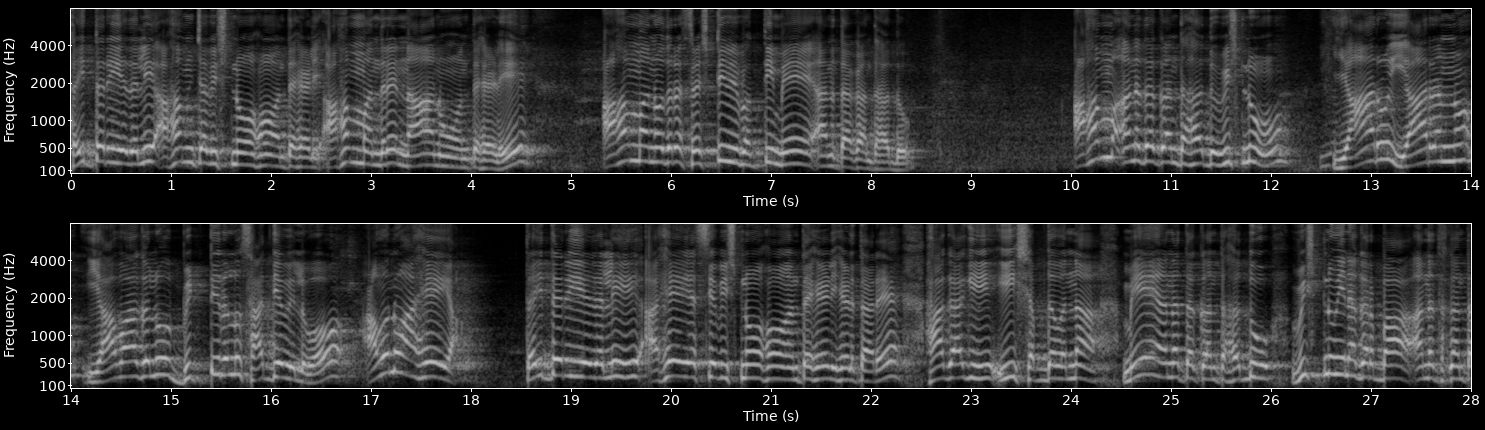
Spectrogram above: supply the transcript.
ತೈತ್ತರೀಯದಲ್ಲಿ ಅಹಂ ಚ ವಿಷ್ಣೋಹ ಅಂತ ಹೇಳಿ. ಅಹಂ ಅಂದರೆ ನಾನು ಅಂತ ಹೇಳಿ. ಅಹಂ ಅನ್ನೋದರ ಸೃಷ್ಟಿ ವಿಭಕ್ತಿ ಮೇ ಅನ್ನತಕ್ಕಂತಹದ್ದು. ಅಹಂ ಅನ್ನತಕ್ಕಂತಹದ್ದು ವಿಷ್ಣು ಯಾರು ಯಾರನ್ನು ಯಾವಾಗಲೂ ಬಿಟ್ಟಿರಲು ಸಾಧ್ಯವಿಲ್ಲವೋ ಅವನು ಅಹೇಯ. ತೈತರೀಯದಲ್ಲಿ ಅಹೇಯಸ್ಯ ವಿಷ್ಣೋಹೋ ಅಂತ ಹೇಳಿ ಹೇಳ್ತಾರೆ. ಹಾಗಾಗಿ ಈ ಶಬ್ದವನ್ನು ಮೇ ಅನ್ನತಕ್ಕಂತಹದ್ದು ವಿಷ್ಣುವಿನ ಗರ್ಭ ಅನ್ನತಕ್ಕಂಥ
